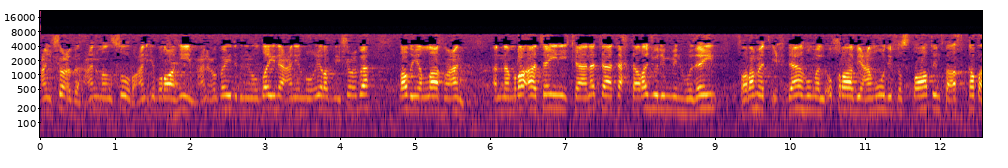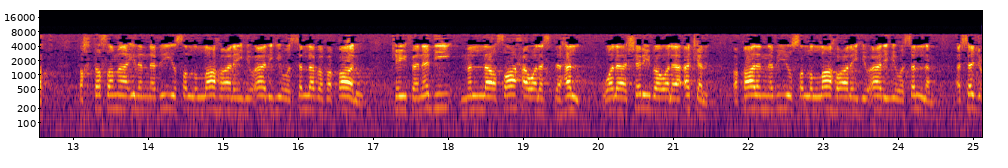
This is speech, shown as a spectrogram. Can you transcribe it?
عن شعبة عن منصور عن إبراهيم عن عبيد بن نضيلة عن المغيرة بن شعبة رضي الله عنه أن امرأتين كانتا تحت رجل من هذيل فرمت إحداهما الأخرى بعمود فسطاط فأسقطت فاختصما إلى النبي صلى الله عليه وآله وسلم فقالوا كيف ندي من لا صاح ولا استهل؟ ولا شرب ولا أكل. فقال النبي صلى الله عليه وآله وسلم أسجع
